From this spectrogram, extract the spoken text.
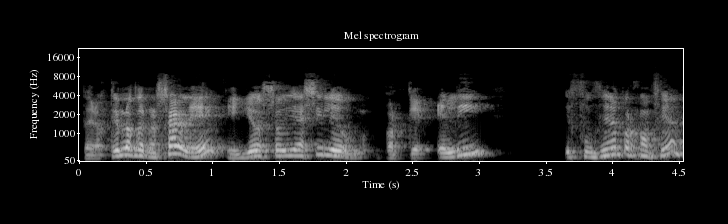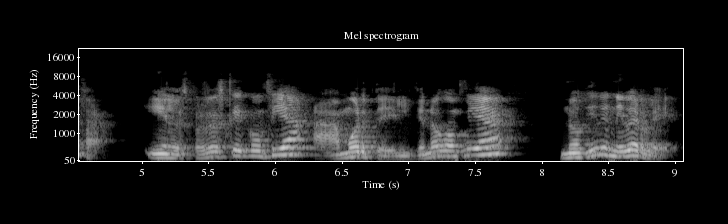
Pero ¿qué es lo que nos sale? Eh? Que yo soy así, porque el I funciona por confianza. Y en las personas que confía, a muerte. Y el que no confía, no quiere ni verle.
